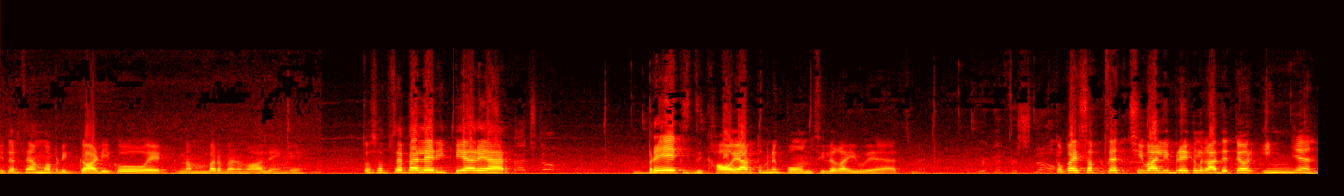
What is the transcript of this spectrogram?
इधर से हम अपनी गाड़ी को एक नंबर बनवा लेंगे। तो सबसे पहले रिपेयर यार। ब्रेक्स दिखाओ यार, तुमने कौन सी लगाई हुई है यार इसमें? तो कहीं, सबसे अच्छी वाली ब्रेक लगा देते हैं और इंजन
